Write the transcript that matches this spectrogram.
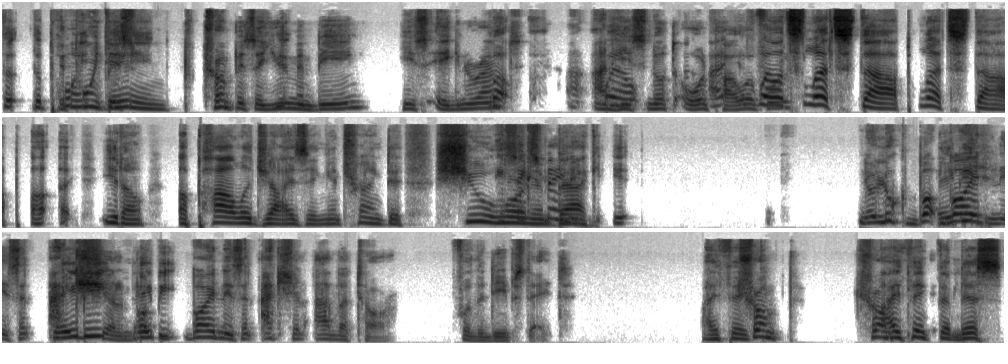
the, the point, the point being, is, Trump is a human you, being. He's ignorant. Well, and well, he's not all powerful. well, let's let's stop. Let's stop. Uh, uh, you know, apologizing and trying to shoehorn him back. It, no, look, B- maybe, Biden is an actual maybe, maybe, Biden is an actual avatar for the deep state. I think Trump. Trump. I think the mis.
